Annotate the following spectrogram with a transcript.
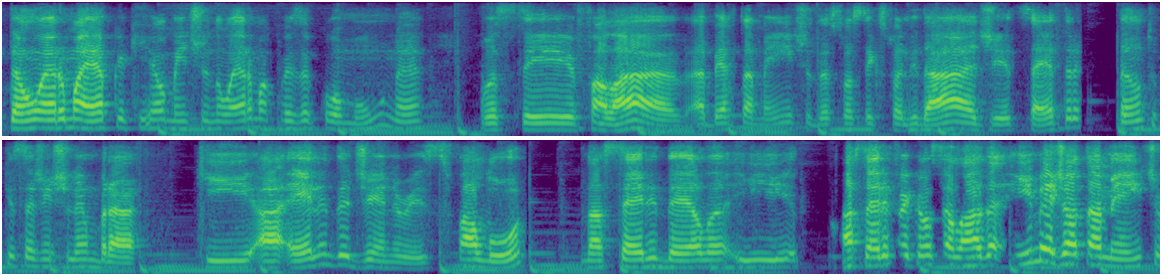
Então era uma época que realmente não era uma coisa comum, né? Você falar abertamente da sua sexualidade, etc. Tanto que se a gente lembrar que a Ellen DeGeneres falou na série dela e a série foi cancelada imediatamente.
